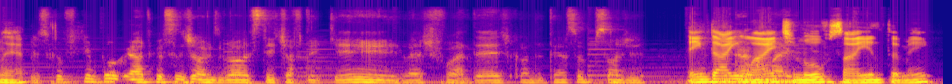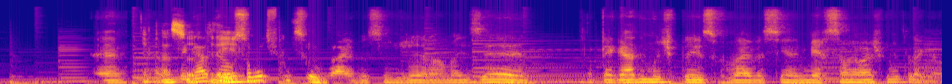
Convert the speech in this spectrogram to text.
É. Por isso que eu fico empolgado com esses jogos igual State of Decay, Left 4 Dead, quando tem essa opção de... Tem Dying Light novo saindo também. É, a pegada, eu sou muito fã de survival, assim, em geral, mas é. A pegada multiplayer survival, assim, a imersão eu acho muito legal.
